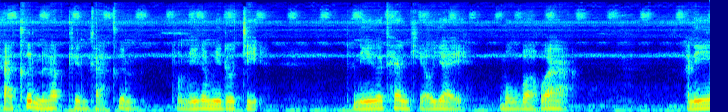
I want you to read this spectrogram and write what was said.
ขาขึ้นนะครับ เคนขาขึ้น ตรงนี้ก็มีโดจิทีนี้ก็แท่งเขียวใหญ่ บ่งบอกว่า อันนี้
